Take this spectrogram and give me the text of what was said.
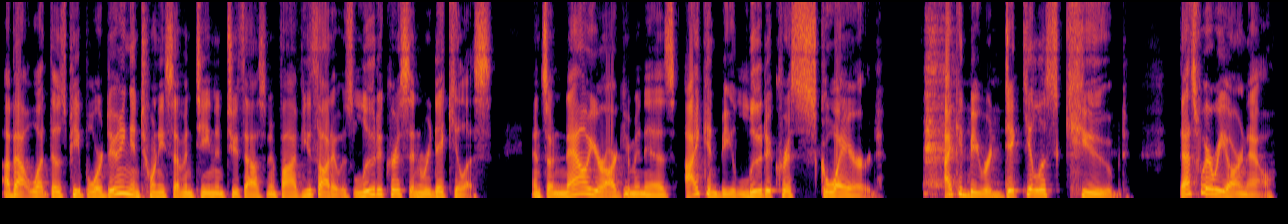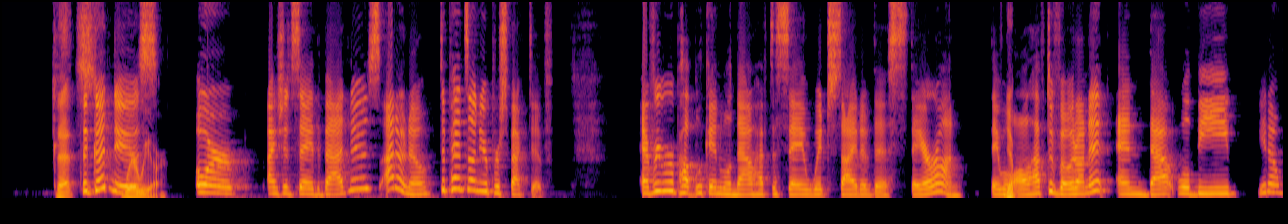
about what those people were doing in 2017 and 2005, you thought it was ludicrous and ridiculous. And so now your argument is I can be ludicrous squared. I can be ridiculous cubed. That's where we are now. That's the good news. Where we are. Or I should say the bad news. I don't know. Depends on your perspective. Every Republican will now have to say which side of this they are on. They will yep. all have to vote on it, and that will be, you know,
